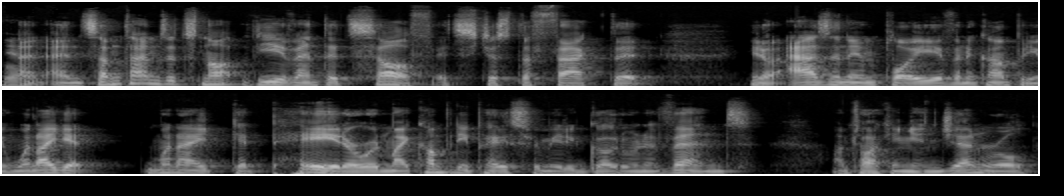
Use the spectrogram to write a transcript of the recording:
Yeah. And, and sometimes it's not the event itself. It's just the fact that you know, as an employee of a company, when I get when I get paid or when my company pays for me to go to an event, I'm talking in general,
